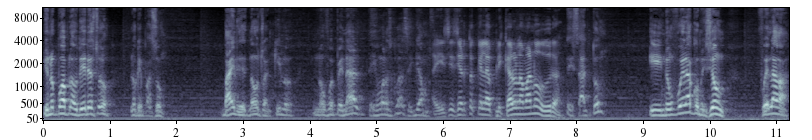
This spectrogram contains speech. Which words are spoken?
Yo no puedo aplaudir eso, lo que pasó. Va y dice, no, tranquilo, no fue penal, dejemos las cosas, sigamos. Ahí sí es cierto que le aplicaron la mano dura. Exacto. Y no fue la comisión, fue la,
